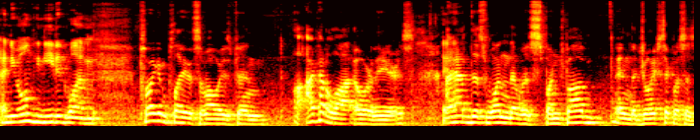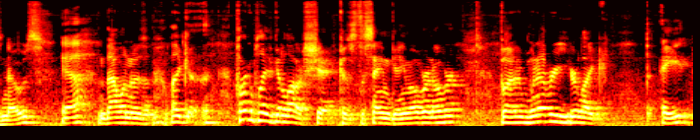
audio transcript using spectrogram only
and you only needed one. Plug and plays have always been. I've had a lot over the years. I had this one that was SpongeBob, and the joystick was his nose. Yeah. And that one was like plug and plays get a lot of shit because it's the same game over and over. But whenever you're like eight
